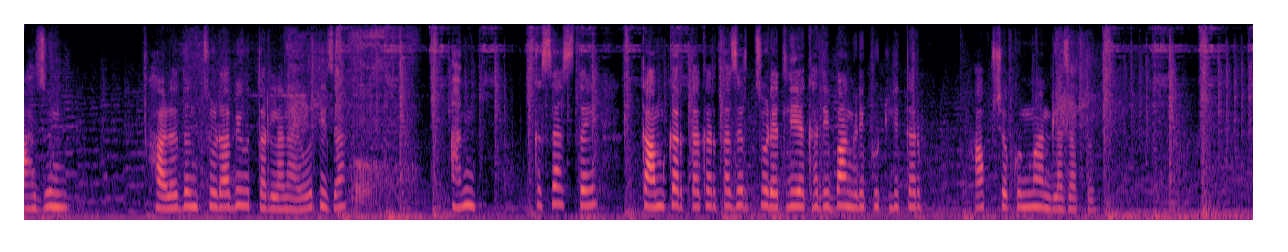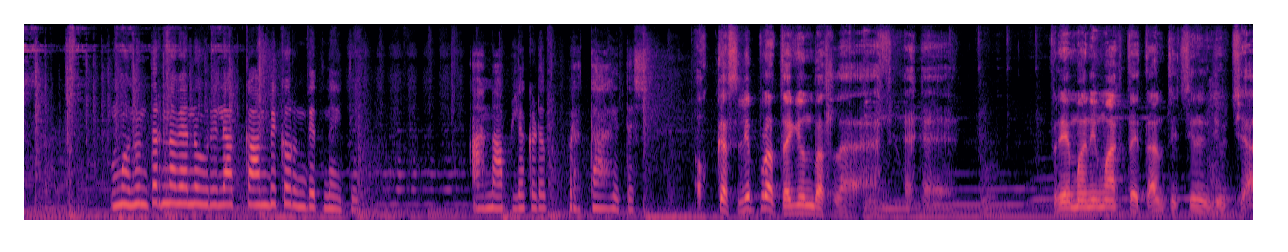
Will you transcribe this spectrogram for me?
अजून हळदन चुडा बी उतरला नाही हो तिचा. हो. आणि कसं असतंय काम करता करता जर चुड्यातली एखादी बांगडी फुटली तर आपशकून मानला जातो म्हणून तर नव्या नवरीला काम बी करून देत नाही ते. आणि आपल्याकडं प्रथा आहे तशी. अहो, कसली प्रथा घेऊन बसला? प्रेमाने मागतायत आमचे चिरंजीवच्या.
